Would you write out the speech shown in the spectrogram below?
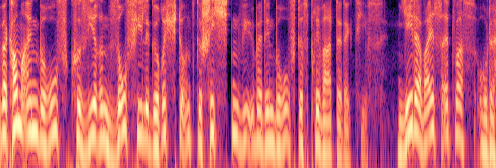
Über kaum einen Beruf kursieren so viele Gerüchte und Geschichten wie über den Beruf des Privatdetektivs. Jeder weiß etwas oder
